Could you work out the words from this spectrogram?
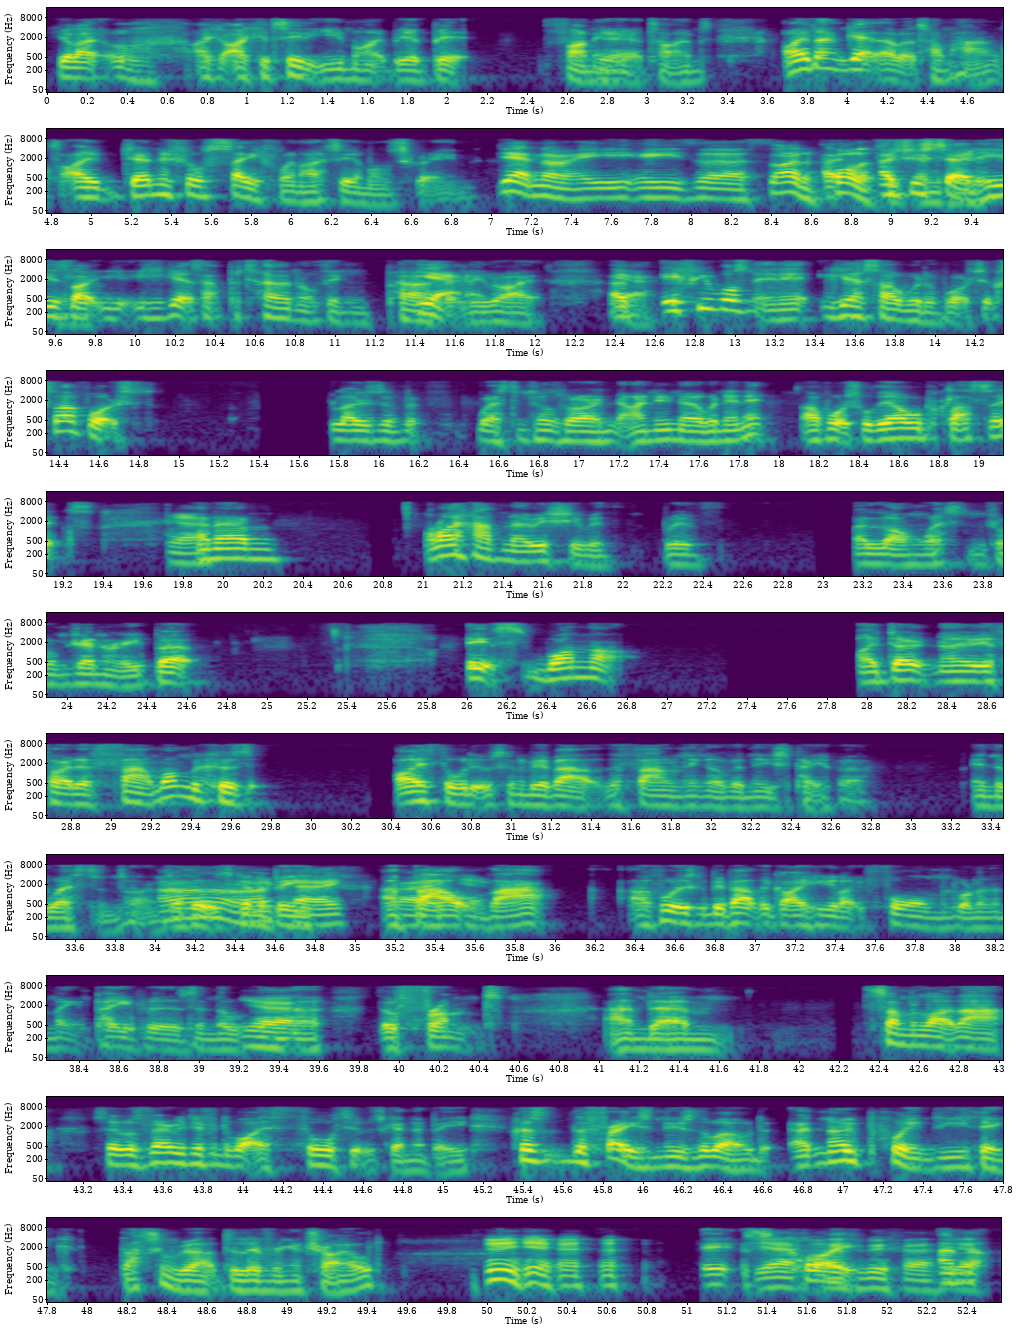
You're like, oh, I, I could see that you might be a bit funny Yeah. at times. I don't get that with Tom Hanks. I generally feel safe when I see him on screen. yeah. No, he he's a sign of quality. As you said, he's like he gets that paternal thing perfectly right. Um, Yeah. If he wasn't in it, yes, I would have watched it because I've watched loads of Western films where I, I knew no one in it. I've watched all the old classics, yeah, and um, I have no issue with with a long Western film generally, but it's one that I don't know if I'd have found one because I thought it was going to be about the founding of a newspaper in the Western times. I thought it was Oh, going to be right, about yeah. that. I thought it was going to be about the guy who like formed one of the main papers in the in the, the front and um something like that. So it was very different to what I thought it was going to be. Because the phrase "news of the world," at no point do you think that's going to be about delivering a child. yeah, It's yeah. quite. to be fair, and yeah,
